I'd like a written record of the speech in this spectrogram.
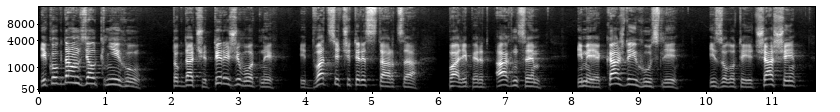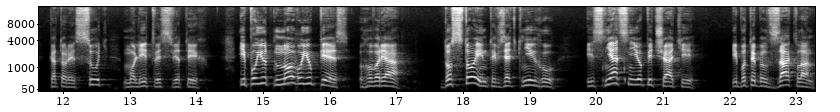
И когда он взял книгу, тогда четыре животных и двадцать четыре старца пали перед Агнцем, имея каждый гусли и золотые чаши, которые суть молитвы святых, и поют новую песнь, говоря, «Достоин ты взять книгу и снять с нее печати, ибо ты был заклан,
